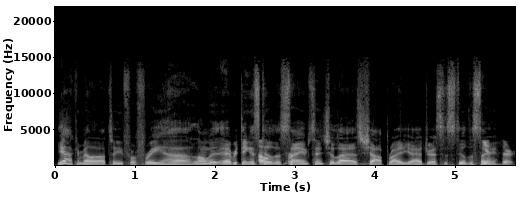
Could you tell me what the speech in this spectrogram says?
Yeah, I can mail it out to you for free. Uh, long as everything is still Oh, the same since your last shop, right? Your address is still the same. Yes, sir.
